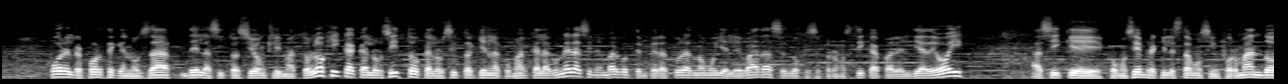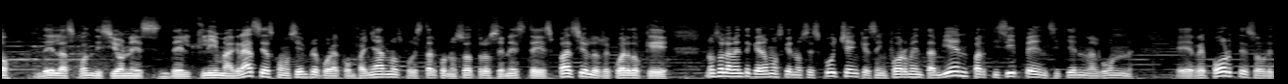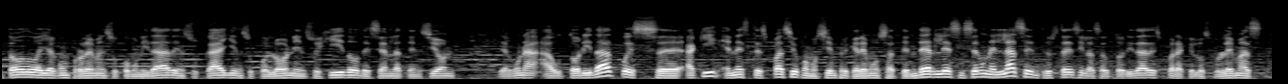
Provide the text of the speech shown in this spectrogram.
por el reporte que nos da de la situación climatológica. Calorcito, calorcito aquí en la comarca lagunera, sin embargo, temperaturas no muy elevadas, es lo que se pronostica para el día de hoy. Así que, como siempre, aquí le estamos informando de las condiciones del clima. Gracias, como siempre, por acompañarnos, por estar con nosotros en este espacio. Les recuerdo que no solamente queremos que nos escuchen, que se informen también, participen si tienen algún eh, reporte, sobre todo hay algún problema en su comunidad, en su calle, en su colonia, en su ejido, desean la atención de alguna autoridad, pues eh, aquí en este espacio, como siempre, queremos atenderles y ser un enlace entre ustedes y las autoridades para que los problemas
